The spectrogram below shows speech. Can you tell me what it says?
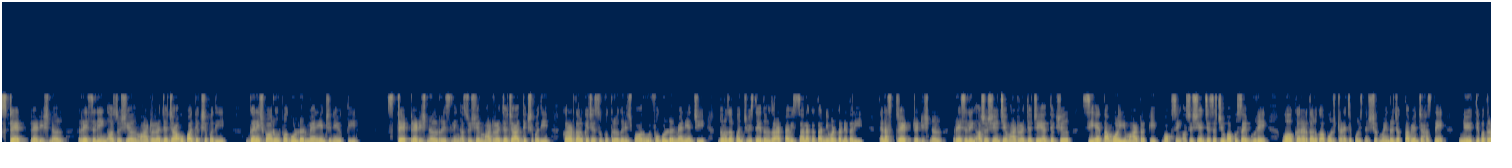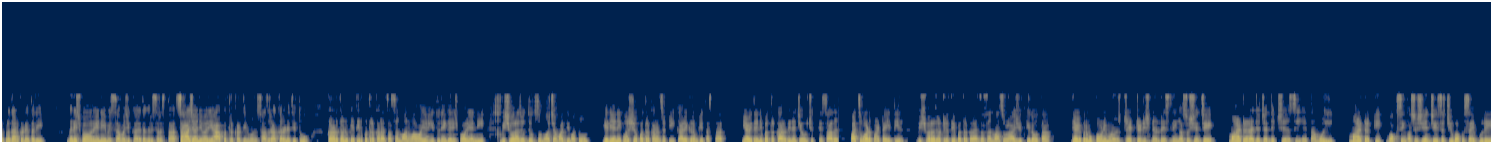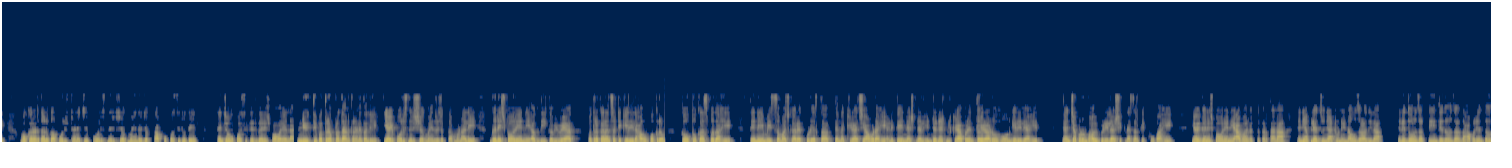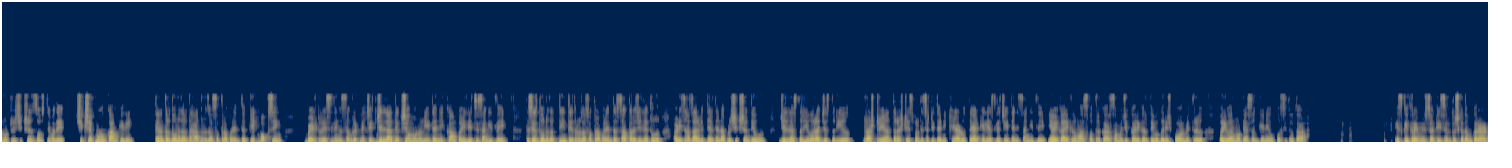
State traditional wrestling association Maharashtra राज्याच्या उपाध्यक्षपदी गणेश पवार उर्फ गोल्डन मॅन यांची नियुक्ती. State traditional wrestling association Maharashtra राज्याच्या अध्यक्षपदी कराड तालुक्याचे सुपुत्र गणेश पवार उर्फ गोल्डन मॅन यांची दोन हजार पंचवीस ते दोन हजार अठ्ठावीस सालाकरता निवड करण्यात आली. त्यांना स्ट्रेट ट्रेडिशनल रेसलिंग असोसिएशनचे महाराष्ट्र राज्याचे अध्यक्ष C A Tamboli Maharashtra kick boxing असोसिएशनचे सचिव बापूसाहेब घुले व कराड तालुका पोलीस ठाण्याचे पोलीस निरीक्षक महेंद्र जगताप यांच्या हस्ते नियुक्तीपत्र प्रदान करण्यात आले. गणेश पवार हे नेहमीच सामाजिक कार्यात अग्रेसर असतात. सहा जानेवारी हा पत्रकार दिन म्हणून साजरा करण्यात येतो. कराड तालुक्यातील पत्रकारांचा सन्मान व्हावा या हेतूने गणेश पवार यांनी विश्वराज उद्योग समूहाच्या माध्यमातून गेली अनेक वर्ष पत्रकारांसाठी कार्यक्रम घेत असतात. यावेळी त्यांनी पत्रकार दिनाचे औचित्य साधत पाचवड फाटा येथील विश्वराज हॉटेल येथे पत्रकारांचा सन्मान सोहळा आयोजित केला होता. त्यावेळी प्रमुख पाहुणे म्हणून स्टेट ट्रेडिशनल रेसलिंग असोसिएशनचे महाराष्ट्र राज्याचे अध्यक्ष C A Tamboli Maharashtra kick boxing असोसिएशनचे सचिव बापूसाहेब गुले व कराड तालुका पोलीस ठाण्याचे पोलीस निरीक्षक महेंद्र जगताप उपस्थित होते. त्यांच्या उपस्थितीत गणेश पवार यांना नियुक्तीपत्र प्रदान करण्यात आले. यावेळी पोलीस निरीक्षक महेंद्र जगताप म्हणाले गणेश पवार यांनी अगदी कमी वेळात पत्रकारांसाठी केलेला हा उपक्रम कौतुकास्पद आहे. ते नेहमीच समाजकार्यात पुढे असतात. त्यांना खेळाची आवड आहे आणि ते नॅशनल इंटरनॅशनल खेळापर्यंत खेळाडू होऊन गेलेले आहेत. त्यांच्याकडून भावी पिढीला शिकण्यासारखे खूप आहे. यावेळी गणेश पवार यांनी आभार व्यक्त करताना त्यांनी आपल्या जुन्या आठवणींना उजाळा दिला. त्यांनी दोन हजार तीन ते दोन हजार दहा पर्यंत रोटरी शिक्षण संस्थेमध्ये शिक्षक म्हणून काम केले. त्यानंतर दोन हजार दहा दोन हजार सतरा पर्यंत किक बॉक्सिंग बेल्ट रेसलिंग संघटनेचे जिल्हाध्यक्ष म्हणूनही त्यांनी काम पाहिल्याचे सांगितले. तसेच दोन हजार तीन ते दोन हजार सतरा पर्यंत सातारा जिल्ह्यातून अडीच हजार विद्यार्थ्यांना प्रशिक्षण देऊन जिल्हास्तरीय व राज्यस्तरीय राष्ट्रीय आंतरराष्ट्रीय स्पर्धेसाठी त्यांनी खेळाडू तयार केले असल्याचे त्यांनी सांगितले. यावेळी कार्यक्रमास पत्रकार सामाजिक कार्यकर्ते व गणेश पवार मित्र परिवार मोठ्या संख्येने उपस्थित होता. एस के क्राईम न्यूजसाठी संतोष कदम कराड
